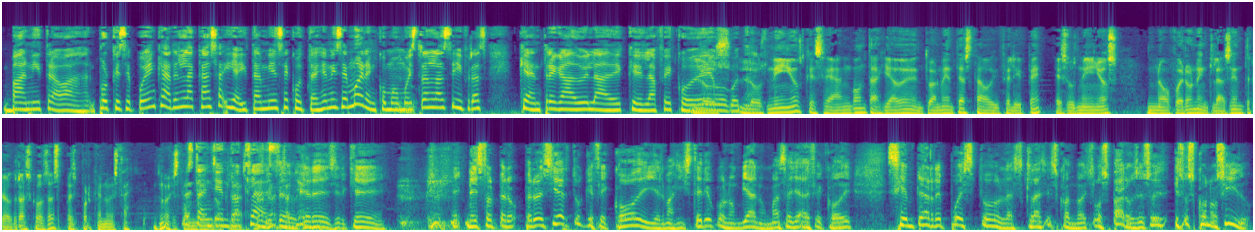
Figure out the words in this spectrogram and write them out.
van y trabajan, porque se pueden quedar en la casa y ahí también se contagian y se mueren, como muestran las cifras que ha entregado el ADE, que es la FECODE de Los, Bogotá. los niños que se han contagiado eventualmente hasta hoy, Felipe, esos niños no fueron en clase, entre otras cosas, pues porque no están, no están, Están yendo a clase. Pero quiere decir que, Néstor, pero, pero es cierto que FECODE y el magisterio colombiano, más allá de FECODE, siempre ha repuesto las clases cuando hay los paros. Eso es, eso es conocido.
